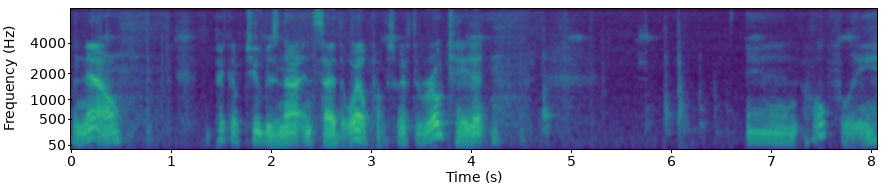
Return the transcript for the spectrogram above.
But now, the pickup tube is not inside the oil pump, so we have to rotate it and hopefully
